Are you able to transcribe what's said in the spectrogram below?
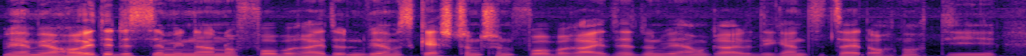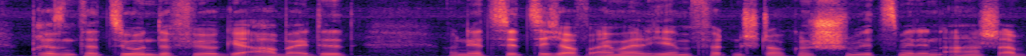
wir haben ja heute das Seminar noch vorbereitet und wir haben es gestern schon vorbereitet und wir haben gerade die ganze Zeit auch noch die Präsentation dafür gearbeitet. Und jetzt sitze ich auf einmal hier im vierten Stock und schwitze mir den Arsch ab.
